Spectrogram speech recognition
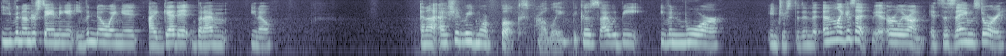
Even understanding it, even knowing it, I get it, but I'm, you know. And I, I should read more books, probably, because I would be even more interested in it. And like I said eh, earlier on, it's the same story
